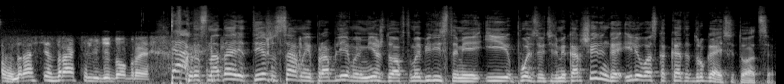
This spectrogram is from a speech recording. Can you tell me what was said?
Здрасте, здрасте, люди добрые. В Так, Краснодаре те же самые проблемы между автомобилистами и пользователями каршеринга или у вас какая-то другая ситуация?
